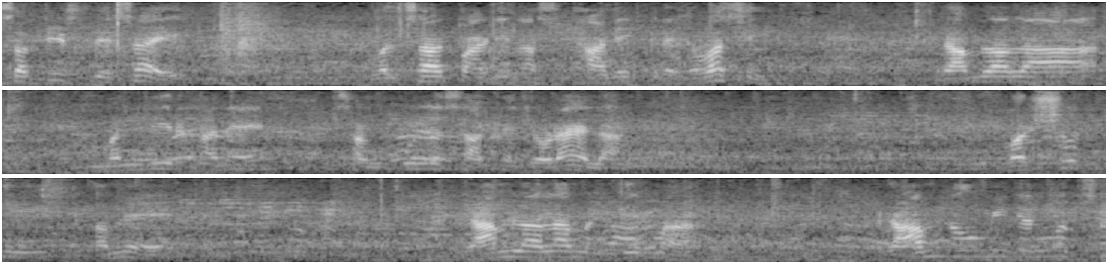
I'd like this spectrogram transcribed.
સતીશ દેસાઈ વલસાડ પાર્ટીના સ્થાનિક રહેવાસી રામલાલા મંદિર અને સંકુલ સાથે જોડાયેલા વર્ષોથી અમે રામલાલા મંદિરમાં રામનવમી જન્મોત્સવ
